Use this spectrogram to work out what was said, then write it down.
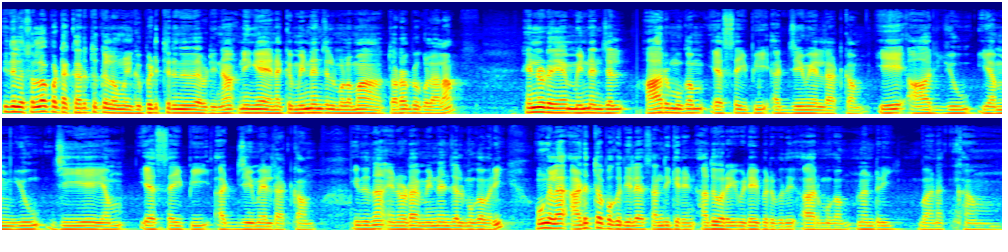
இதில் சொல்லப்பட்ட கருத்துக்கள் உங்களுக்கு பிடித்திருந்தது அப்படின்னா நீங்கள் எனக்கு மின்னஞ்சல் மூலமாக தொடர்பு கொள்ளலாம். என்னுடைய மின்னஞ்சல் Arumugam SIP at Gmail dot com ARUMUGAM SIP at Gmail dot com இதுதான் என்னோட மின்னஞ்சல் முகவரி. உங்களை அடுத்த பகுதியில் சந்திக்கிறேன். அதுவரை விடைபெறுவது ஆறுமுகம். நன்றி. வணக்கம்.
